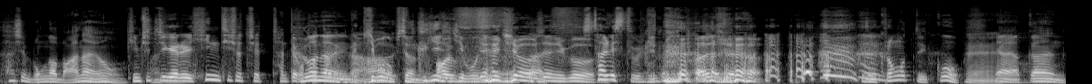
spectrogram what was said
사실 뭔가 많아요. 김치찌개를 흰 티셔츠에 잔뜩 그거는. 근데 기본 아, 옵션. 그게 아유, 기본이에요. 예, 기본 옵션이고 스타일리스트 울겠네. 네, 그런 것도 있고 네. 그냥 약간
